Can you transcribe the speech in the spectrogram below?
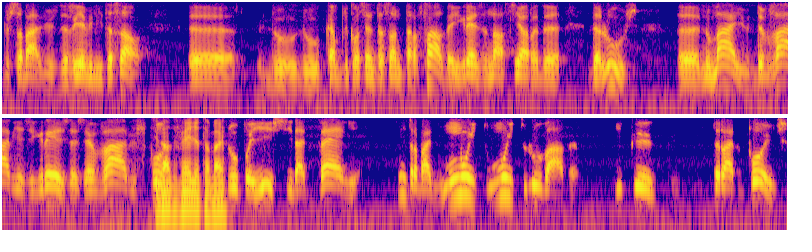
dos trabalhos de reabilitação eh, do, do, campo de concentração de Tarfal, da Igreja Nossa Senhora da Luz, eh, no Maio, de várias igrejas em vários pontos Cidade Velha também. do país, Cidade Velha. Um trabalho muito, muito louvável e que terá depois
